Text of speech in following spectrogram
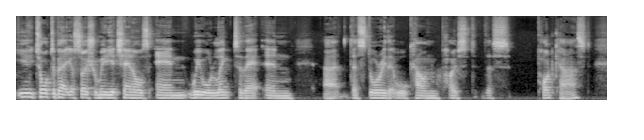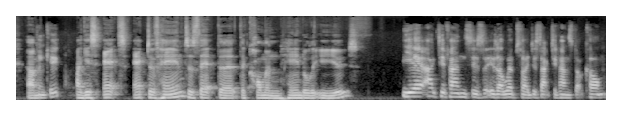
you talked about your social media channels, and we will link to that in uh, the story that will come post this podcast. Um, Thank you. I guess at Active Hands is that the the common handle that you use? Yeah, Active Hands is, is our website, just activehands.com.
